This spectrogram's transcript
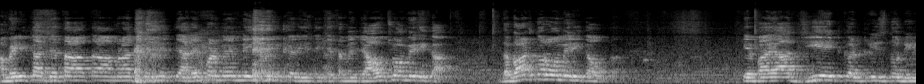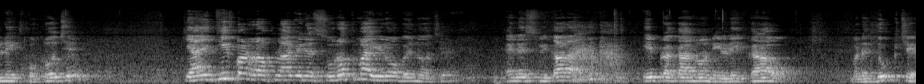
અમેરિકા જતા હતા હમણાં છેલ્લે ત્યારે પણ મેં એમને ઇમેલ કરી હતી કે તમે જાઓ છો અમેરિકા, દબાણ કરો અમેરિકા ઉપર, કે ભાઈ આ જી એટ કન્ટ્રીઝનો નિર્ણય ખોટો છે. ક્યાંયથી પણ રફ લાવીને સુરતમાં હીરો બન્યો છે, એને સ્વીકારાય એ પ્રકારનો નિર્ણય કરાવો. મને દુઃખ છે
